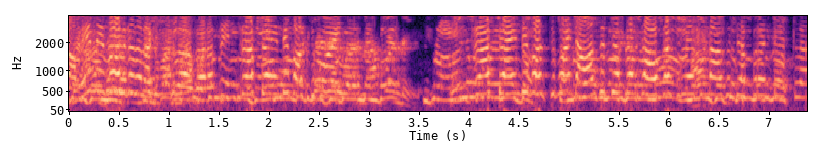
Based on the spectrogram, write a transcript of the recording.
సమయం ఇవ్వాలి కదా లక్ష్మణరావు గారు. అసలు ఇంటరప్ట్ అయింది ఫస్ట్ పాయింట్ అయింది చెప్పడానికి అవకాశం లేకుండా answer చెప్పాలంటే ఎట్లా?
